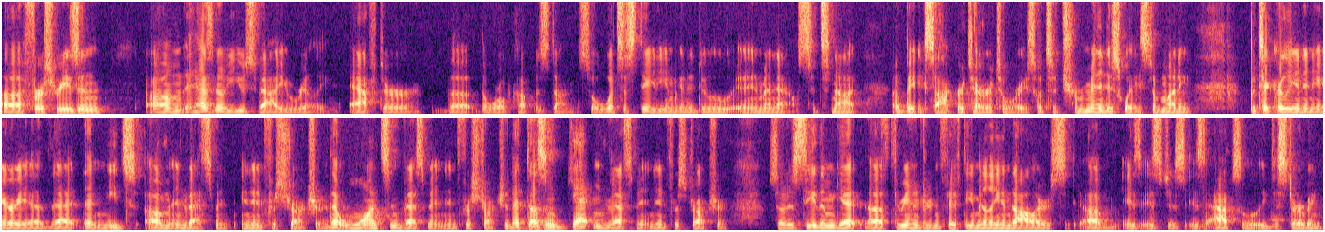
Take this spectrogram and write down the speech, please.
Uh, first reason, um, it has no use value really after the, the World Cup is done. So what's a stadium going to do in Manaus? It's not a big soccer territory, so it's a tremendous waste of money particularly in an area that that needs um, investment in infrastructure, that wants investment in infrastructure, that doesn't get investment in infrastructure. So to see them get uh, 350 million dollars um, is is just is absolutely disturbing.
